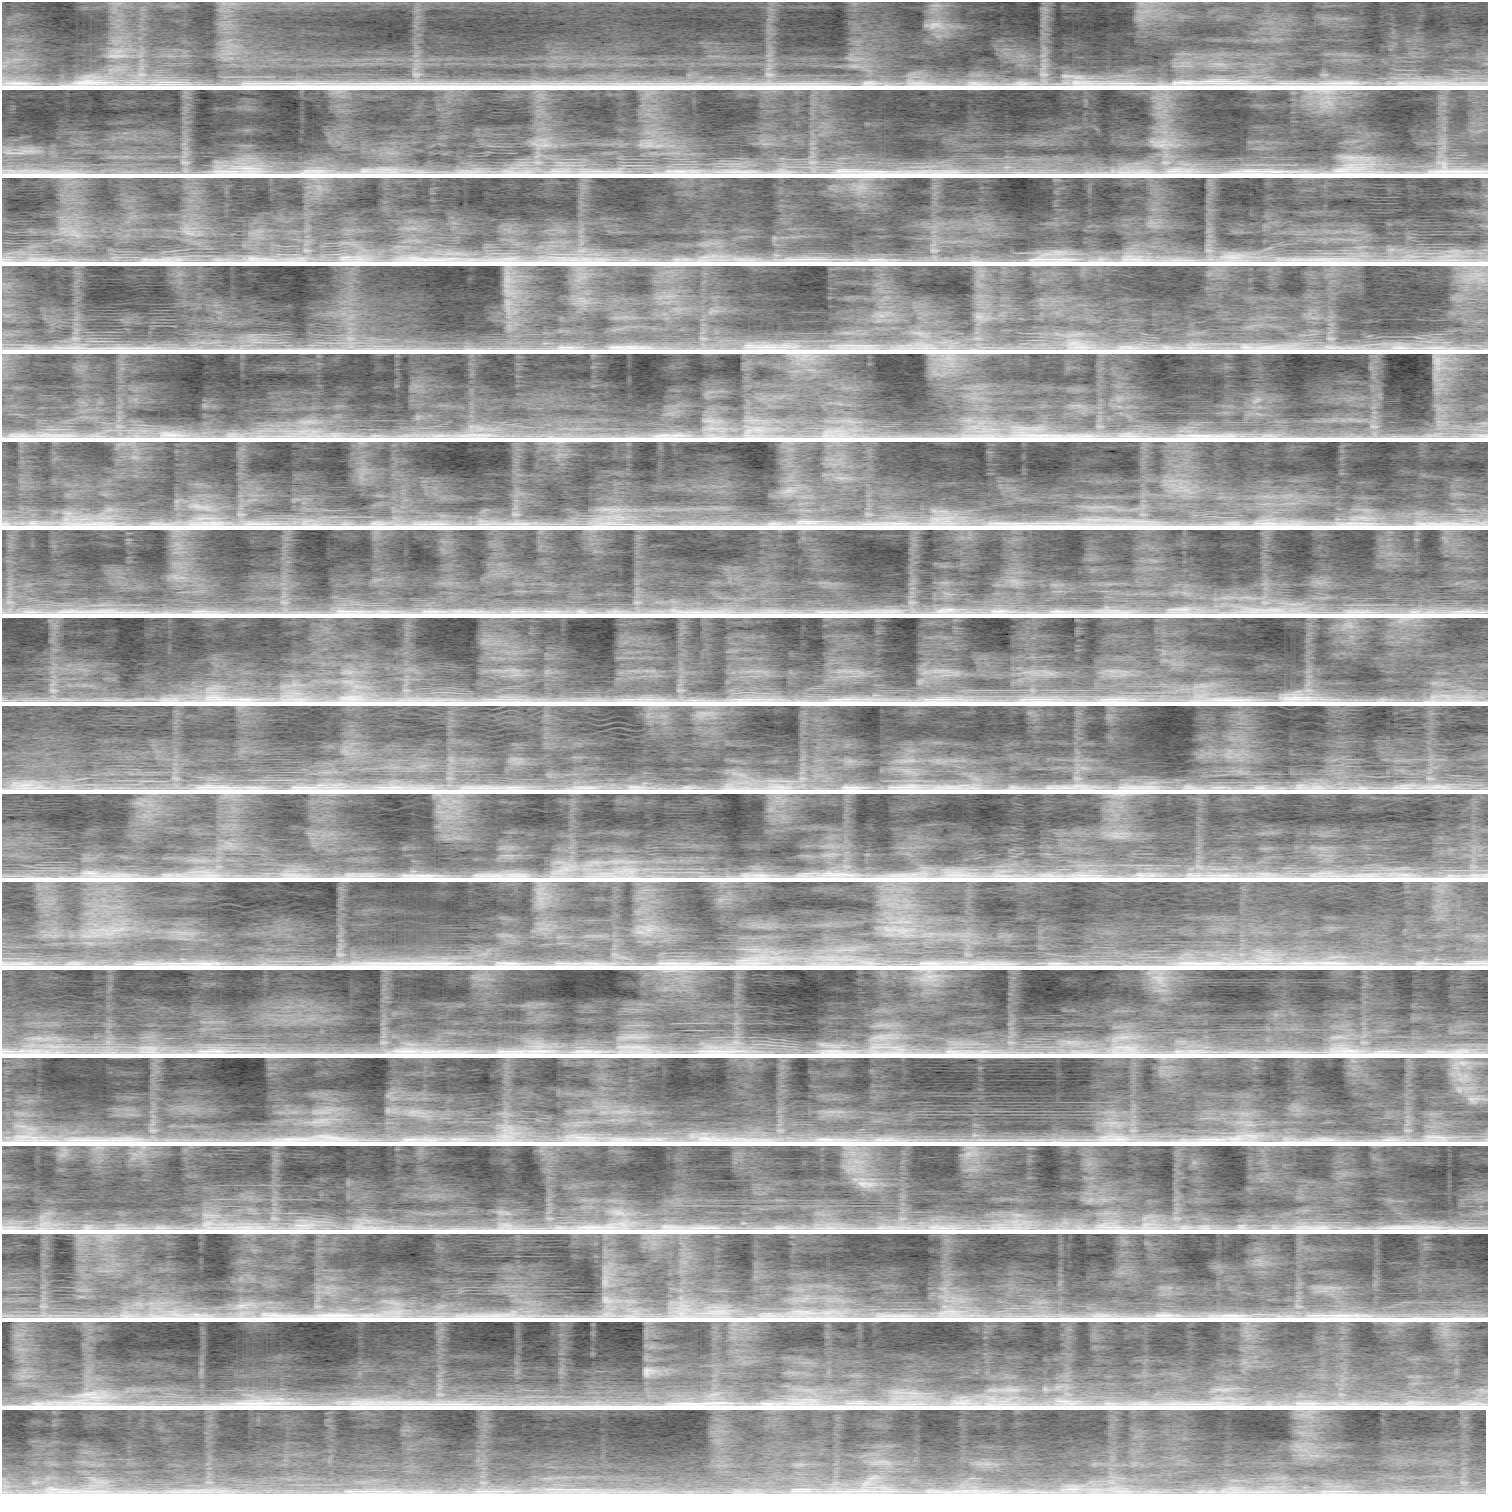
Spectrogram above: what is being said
Allez, bonjour YouTube. Je pense qu'on peut commencer la vidéo. On va commencer la vidéo. Bonjour YouTube, bonjour tout le monde. Bonjour mes amours, les choupis, les choupettes. J'espère vraiment, mais vraiment que vous allez bien ici. Moi en tout cas, je me porte bien. Il n'y a qu'à voir, je vais bien, ça va. Puisque je suis trop, euh, j'ai la gorge qui craque un peu parce que hier j'ai beaucoup bossé, donc j'ai trop trop parlé avec les clients. Mais à part ça, ça va, on est bien, on est bien. En tout cas, moi, c'est Glam Pinka, pour ceux qui ne me connaissent pas. Je ne même pas connue, là, je viens avec ma première vidéo YouTube. Donc, du coup, je me suis dit que cette première vidéo, qu'est-ce que je peux bien faire? Alors, je me suis dit, pourquoi ne pas faire un big, big, big, big, big, big, big train all spécial robe? Donc du coup là je viens avec un big train all spécial robe friperie. En fait c'est exactement que j'ai chopé en friperie. Là de cela je pense une semaine par là. Donc c'est rien que des robes hein. et dans ce qu'il y a des robes qui viennent de chez Shein Boo, Pretty Zara, Shein et tout. On en a vraiment pour toutes les marques à papier donc maintenant en passant en passant en passant n'oublie pas du tout de t'abonner de liker, de partager, de commenter, d'activer la cloche notification parce que ça c'est très important. Activer la cloche notification comme ça la prochaine fois que je posterai une vidéo tu seras le premier ou la première à savoir que là il y a Penka qui a posté une vidéo. Tu vois? Donc euh, moi je suis navrée par rapport à la qualité de l'image. Comme je vous disais que c'est ma première vidéo. Donc du coup euh, je fais vraiment avec le moyen de bord. Là je suis dans ma chambre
